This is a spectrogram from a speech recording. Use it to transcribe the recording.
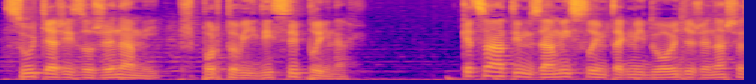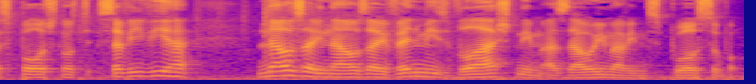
súťažiť so ženami v športových disciplínach. Keď sa nad tým zamyslím, tak mi dôjde, že naša spoločnosť sa vyvíja naozaj naozaj veľmi zvláštnym a zaujímavým spôsobom.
